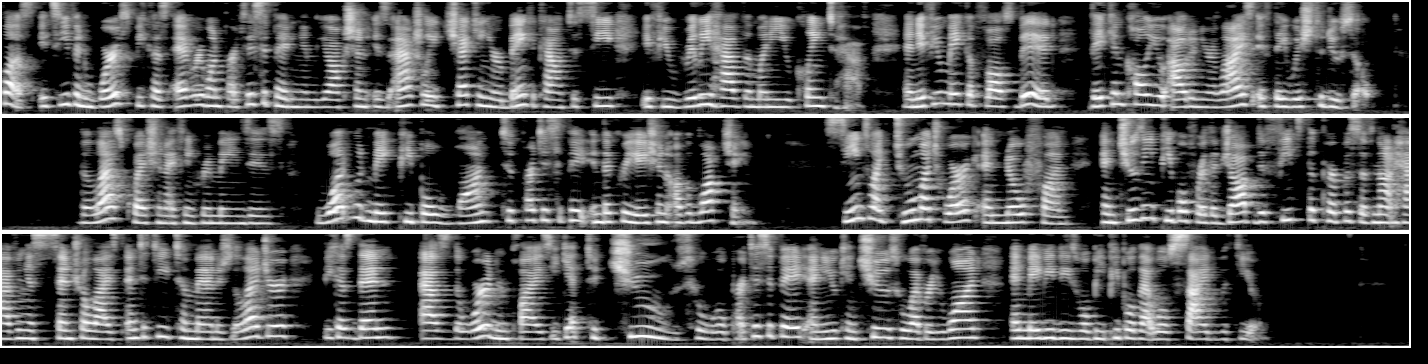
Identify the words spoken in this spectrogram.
Plus, it's even worse because everyone participating in the auction is actually checking your bank account to see if you really have the money you claim to have. And if you make a false bid, they can call you out on your lies if they wish to do so. The last question I think remains is what would make people want to participate in the creation of a blockchain? Seems like too much work and no fun, and choosing people for the job defeats the purpose of not having a centralized entity to manage the ledger because then as the word implies, you get to choose who will participate and you can choose whoever you want. And maybe these will be people that will side with you.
